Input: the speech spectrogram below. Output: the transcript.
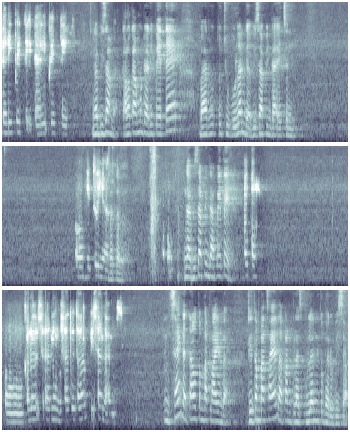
Dari PT, dari PT. Nggak bisa mbak. Kalau kamu dari PT baru tujuh bulan nggak bisa pindah agent. Oh gitu ya. Betul. Nggak bisa pindah PT. Apa? Oh kalau saya nunggu satu tahun bisa nggak mas? Saya nggak tahu tempat lain mbak. Di tempat saya 18 bulan itu baru bisa.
